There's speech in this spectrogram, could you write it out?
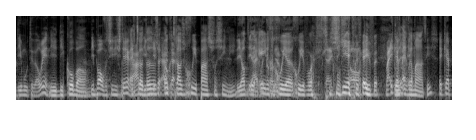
die moet er wel in. die, die kopbal. Die bal van Sinisterra. Echt, die- dat die- was ook trouwens een goede paas van Sini. Die had hij de eigenlijk enige goede, goede Ja, niet heeft gegeven. Maar ik Dat heb echt dramatisch. Ik heb,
